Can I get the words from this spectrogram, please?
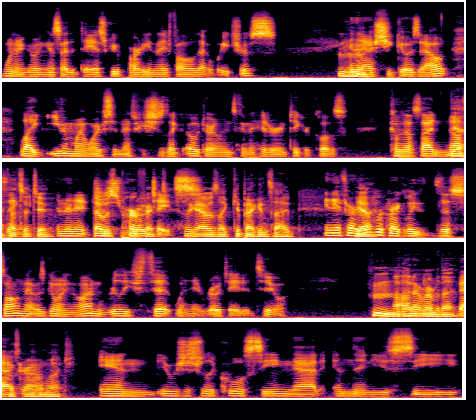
when they're going inside the Deus group party and they follow that waitress. And Mm-hmm. then as she goes out, like even my wife sitting next to me, she's like, "Oh, Darlene's gonna hit her and take her clothes." Comes outside, nothing. yeah that's it too And then it that was perfect rotates. like i was like get back inside and if I yeah. remember correctly, the song that was going on really fit when it rotated too. Hmm, i Um, don't remember that background. gonna And it was just really cool seeing that. And then you see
